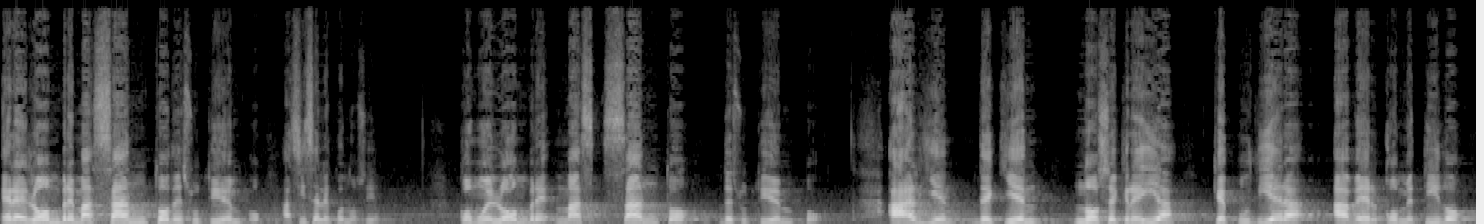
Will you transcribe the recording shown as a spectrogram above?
era el hombre más santo de su tiempo, así se le conocía, como el hombre más santo de su tiempo. Alguien de quien no se creía que pudiera haber cometido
